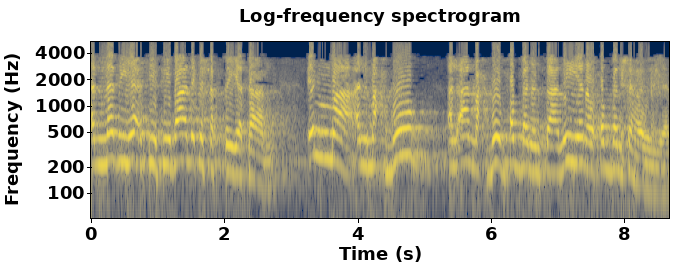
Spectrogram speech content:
الذي يأتي في بالك شخصيتان. إما المحبوب الآن محبوب حبا إنسانيا أو حبا شهويا.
